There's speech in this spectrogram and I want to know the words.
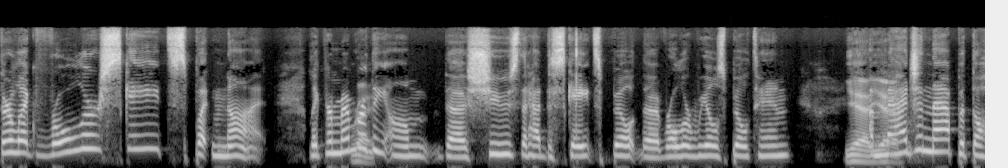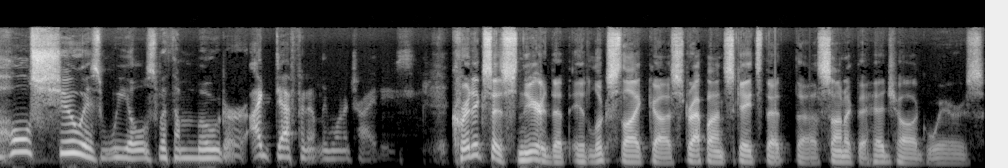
they're like roller skates, but not. Like remember right. the um the shoes that had the skates built, the roller wheels built in? Yeah. Imagine yeah. that, but the whole shoe is wheels with a motor. I definitely want to try these. Critics have sneered that it looks like uh, strap-on skates that uh, Sonic the Hedgehog wears.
